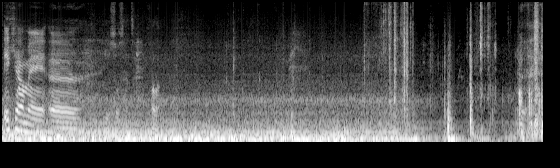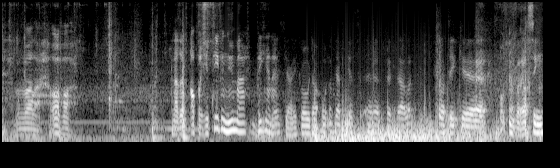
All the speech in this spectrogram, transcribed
Ik ga mij eh, hier zo zetten. Voilà. Voilà. Oh, oh. Laat het aperitieve nu maar beginnen. Ja, ik wou dat ook nog even uh, vertellen. Dat ik uh, ook een verrassing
